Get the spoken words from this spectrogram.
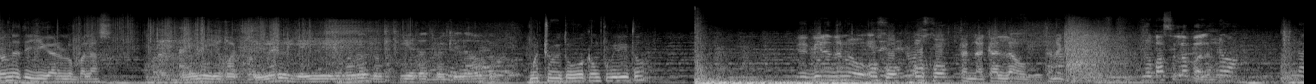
¿Dónde te llegaron los balazos? Ahí me llegó el primero y ahí me llegó el otro. Y el otro aquí en la boca. Muéstrame tu boca un poquitito. Eh, Vienen de nuevo, ojo, ojo. Están acá al lado, están acá. No pasan las balas. No, no.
